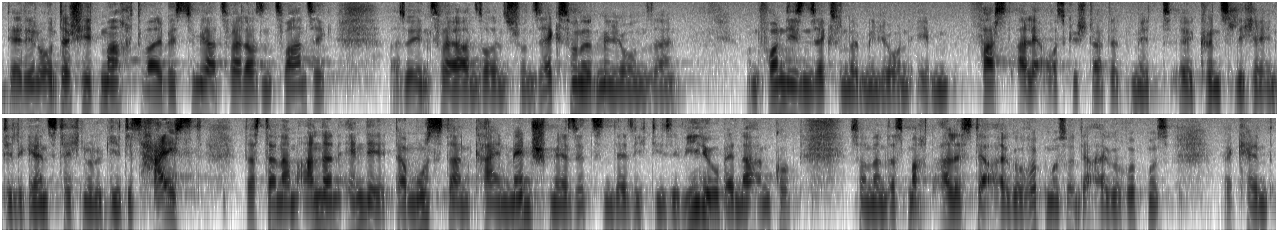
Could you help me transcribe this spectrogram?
der den Unterschied macht, weil bis zum Jahr 2020, also in zwei Jahren sollen es schon 600 Millionen sein. Und von diesen 600 Millionen eben fast alle ausgestattet mit äh, künstlicher Intelligenztechnologie. Das heißt, dass dann am anderen Ende, da muss dann kein Mensch mehr sitzen, der sich diese Videobänder anguckt, sondern das macht alles der Algorithmus und der Algorithmus erkennt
